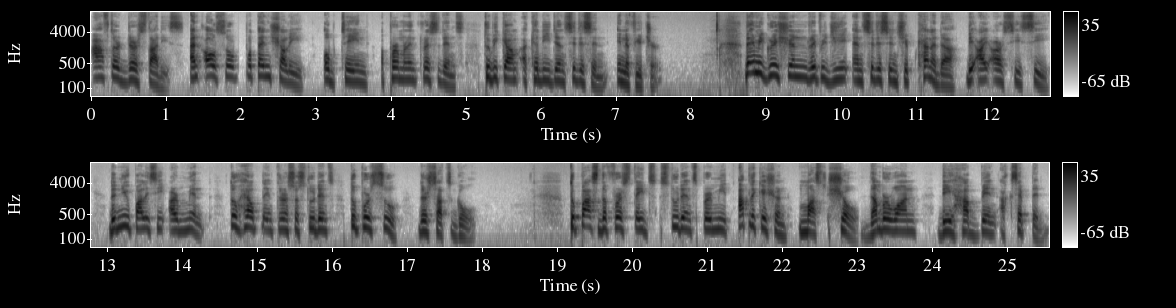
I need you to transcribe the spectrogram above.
after their studies and also potentially obtain a permanent residence to become a Canadian citizen in the future. The Immigration, Refugee and Citizenship Canada, the IRCC, the new policy are meant to help the international students to pursue their such goal. To pass the first stage students permit application must show number one, they have been accepted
